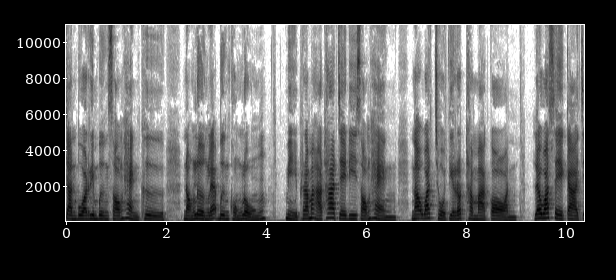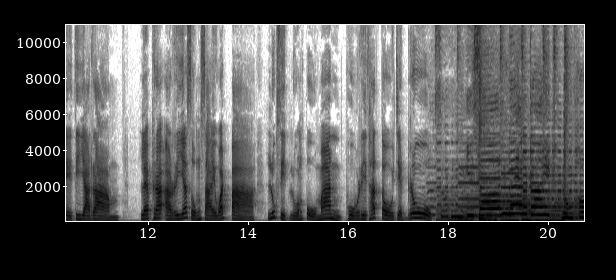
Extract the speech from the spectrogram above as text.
จรรย์บัวริมบึงสองแห่งคือ หนองเลิงและบึงขงหลง มีพระมหาธาตุเจดีสองแห่ง ณ วัดโชติรสธรรมากร และวัดเซกาเจติยาราม และพระอริยสงสายวัดป่า ลูกศิษย์หลวงปู่มั่น ภูริทัตโตเจ็ดรูป สุดอีสานแดนไกลหลวงพ่อ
